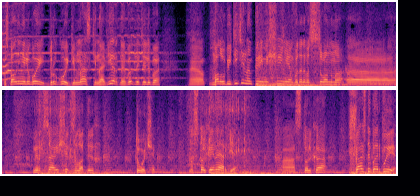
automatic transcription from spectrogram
в исполнении любой другой гимнастки, наверное, выглядели бы э, малоубедительным перемещением вот этого сонма э, мерцающих золотых точек. Но столько энергии, э, столько жажды борьбы,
